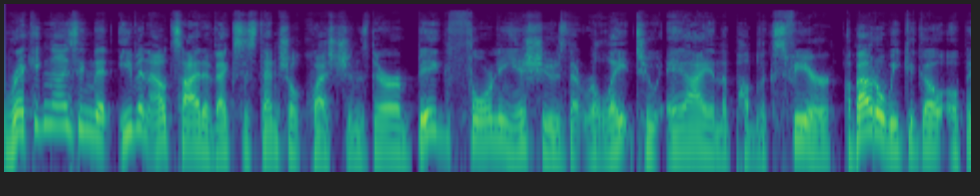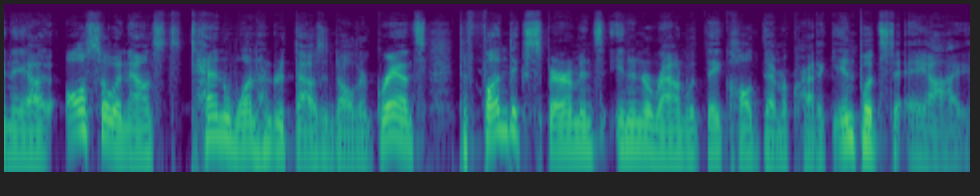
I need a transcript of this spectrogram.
Recognizing that even outside of existential questions, there are big thorny issues that relate to AI in the public sphere, about a week ago, OpenAI also announced 10 $100,000 grants to fund experiments in and around what they call democratic inputs to AI.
